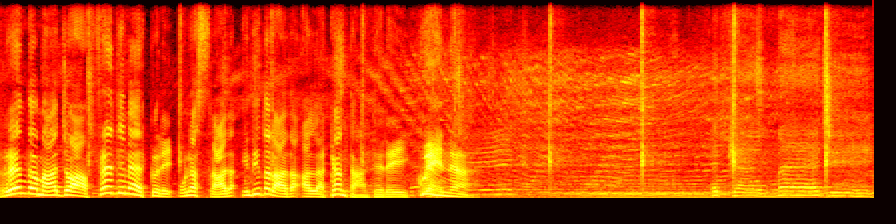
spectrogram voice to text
rende omaggio a Freddie Mercury, una strada intitolata al cantante dei Queen. a kind of magic.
